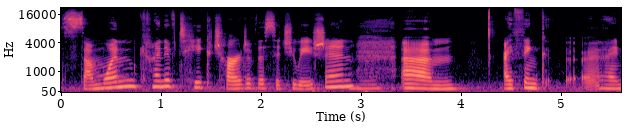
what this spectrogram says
someone kind of take charge of the situation. Um, I think, and I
